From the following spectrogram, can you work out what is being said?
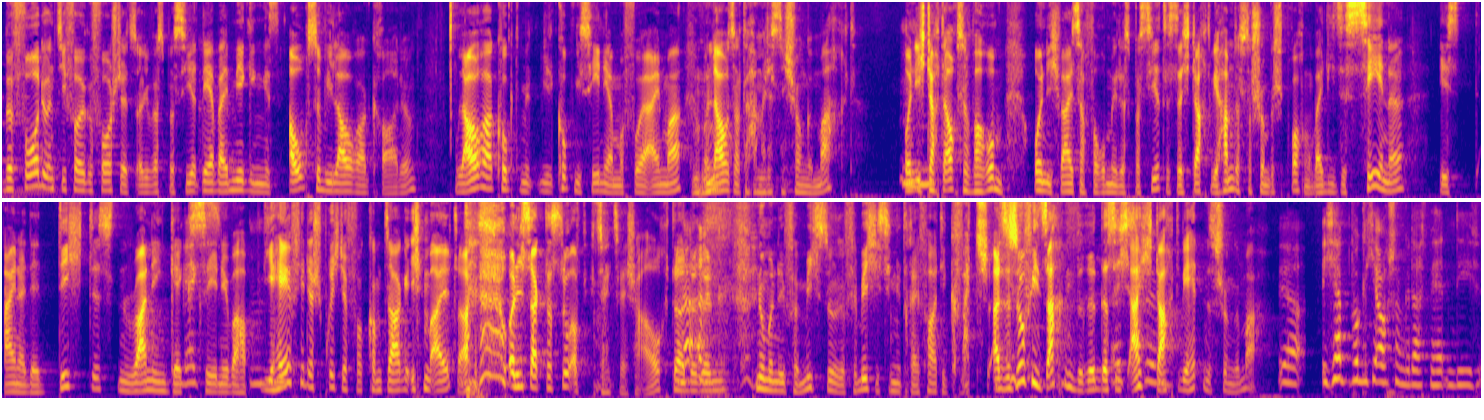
Bevor du uns die Folge vorstellst, Olli, was passiert, der bei mir ging es auch so wie Laura gerade. Laura guckt, mit, wir gucken die Szene ja mal vorher einmal und Laura sagt, haben wir das nicht schon gemacht? Und ich dachte auch so, warum? Und ich weiß auch, warum mir das passiert ist. Ich dachte, wir haben das doch schon besprochen, weil diese Szene ist einer der dichtesten Running Gag-Szenen überhaupt. Die Hälfte der Sprüche kommt, sage ich im Alltag. Und ich sage das so oft. Seins wäre auch da drin. Nur mal für mich so, für mich, ich singe drei Fahrt, die Quatsch. Also so viele Sachen drin, dass ich echt stimmt. dachte, wir hätten es schon gemacht. Ja, ich habe wirklich auch schon gedacht, wir hätten die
